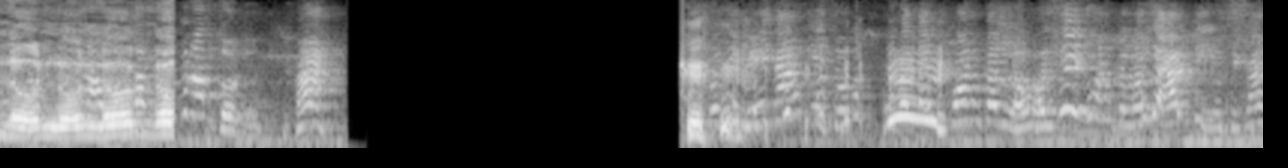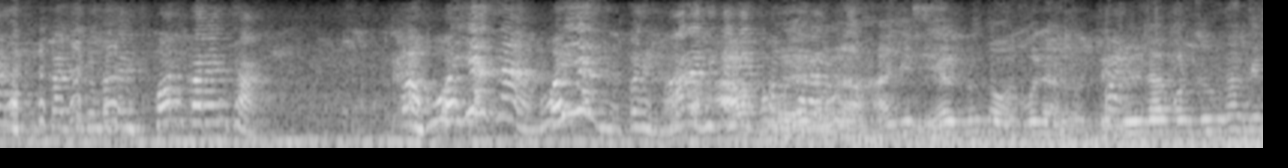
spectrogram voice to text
નો નો નો નો ને. હા કામ કર ફોન કર ને પણ હોય જ ને હોય જ ને. પછી મારાથી ફોન હાજી ભેળ નતો જેટલું ના પડતું નથી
